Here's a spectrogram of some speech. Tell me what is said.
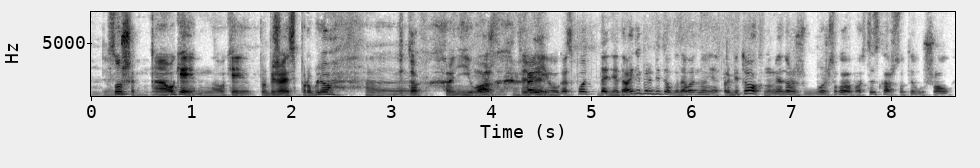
Да. Слушай, а, окей, окей, пробежайся по рублю. Э, биток. Храни его, Можно? храни тебе? его Господь. Да нет, давай не про биток, давай, ну нет, про биток, но у меня даже больше такой вопрос. Ты сказал, что ты ушел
